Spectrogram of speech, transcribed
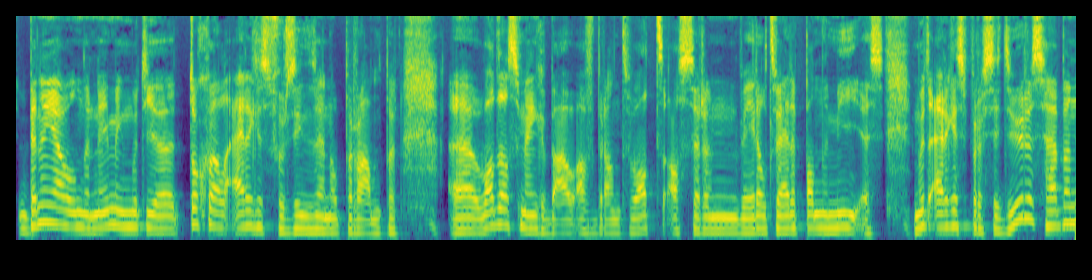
binnen jouw onderneming moet je toch wel ergens voorzien zijn op rampen. Uh, wat als mijn gebouw afbrandt? Wat als als er een wereldwijde pandemie is. Je moet ergens procedures hebben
